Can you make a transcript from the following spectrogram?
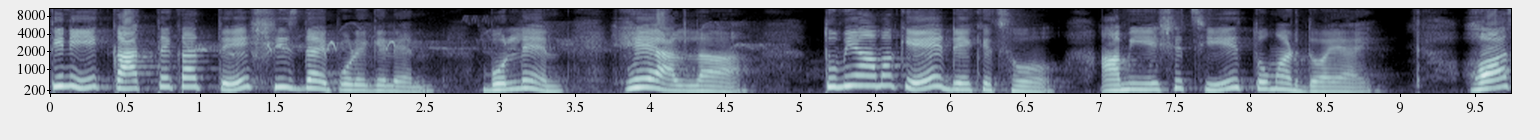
তিনি কাঁদতে কাঁদতে সিজদায় পড়ে গেলেন। বললেন, হে আল্লাহ, তুমি আমাকে ডেকেছ, আমি এসেছি তোমার দয়ায়। হজ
